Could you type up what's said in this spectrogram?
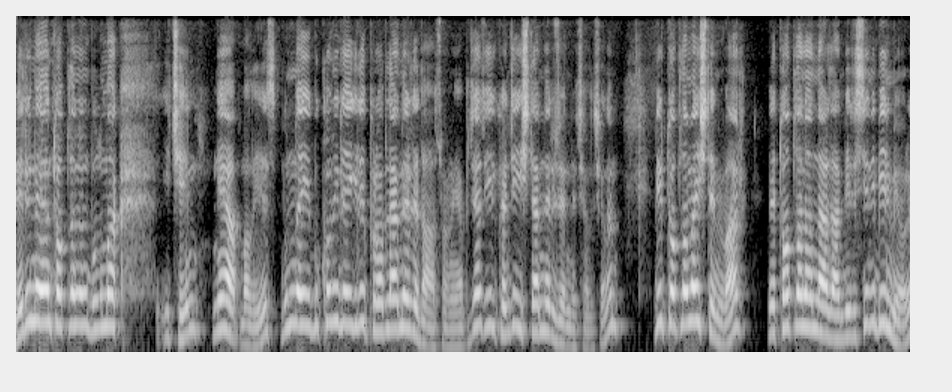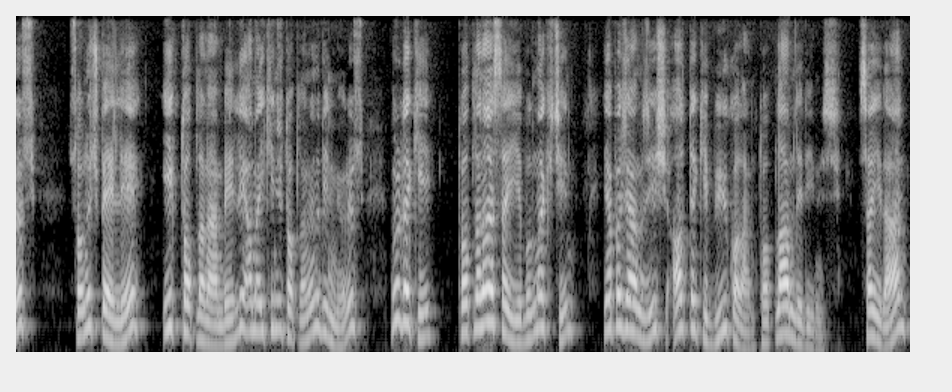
Verilmeyen toplananı bulmak için ne yapmalıyız? Bununla, bu konuyla ilgili problemleri de daha sonra yapacağız. İlk önce işlemler üzerinde çalışalım. Bir toplama işlemi var ve toplananlardan birisini bilmiyoruz. Sonuç belli. İlk toplanan belli ama ikinci toplananı bilmiyoruz. Buradaki toplanan sayıyı bulmak için yapacağımız iş alttaki büyük olan toplam dediğimiz sayıdan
